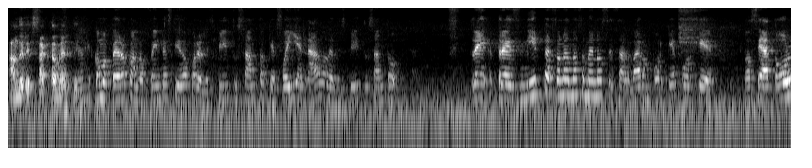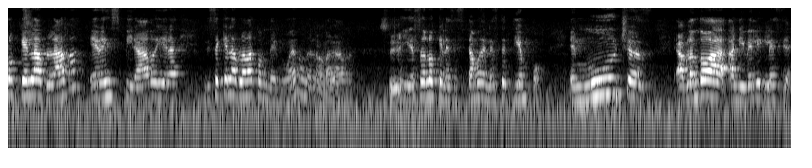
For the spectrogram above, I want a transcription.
Ándale, exactamente. Así como Pedro cuando fue investido por el Espíritu Santo, que fue llenado del Espíritu Santo, tres mil personas más o menos se salvaron. ¿Por qué? Porque, o sea, todo lo que él hablaba era inspirado y era, dice que él hablaba con denuedo de la palabra. Sí. Y eso es lo que necesitamos en este tiempo. En muchos, hablando a, nivel iglesia,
